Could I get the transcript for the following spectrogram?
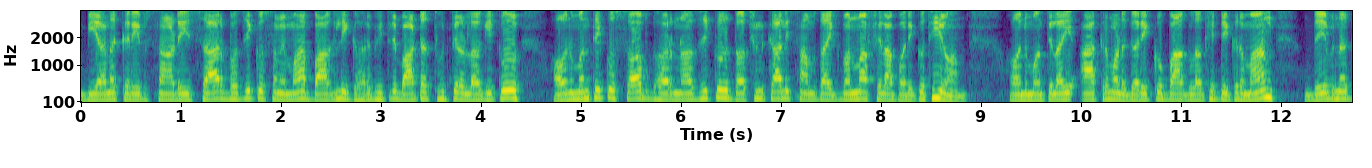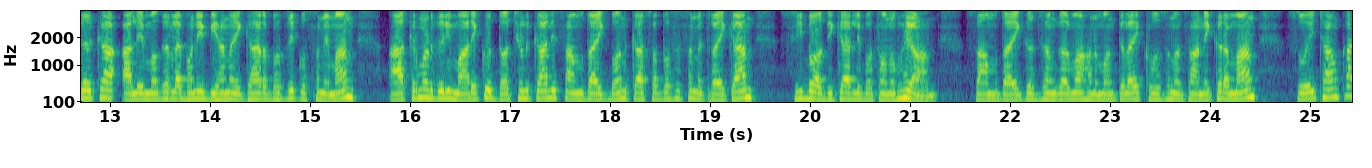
बिहान करिब साढे चार बजेको समयमा बाघले घरभित्रबाट थुतेर लगेको हनुमन्तेको शव घर नजिकको दक्षिणकाली सामुदायिक वनमा फेला परेको थियो। हनुमन्तीलाई आक्रमण गरेको बाघ लखेट्ने क्रममा देवनगरका आले मगरलाई भने बिहान एघार बजेको समयमा आक्रमण गरी मारेको दक्षिणकाली सामुदायिक वनका सदस्य समेत रहेका शिव अधिकारीले बताउनुभयो। सामुदायिक जंगलमा हनुमन्तीलाई खोज्न जाने क्रममा सोही ठाउँका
